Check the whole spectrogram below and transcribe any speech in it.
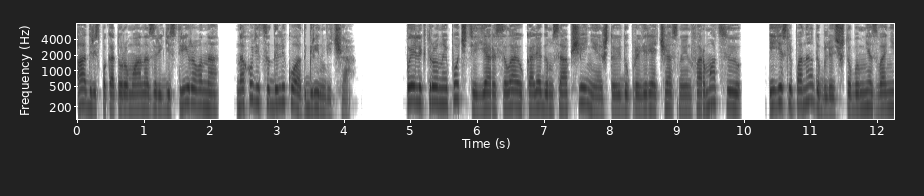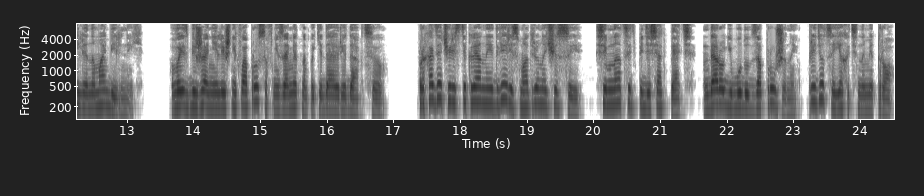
Адрес, по которому она зарегистрирована, находится далеко от Гринвича. По электронной почте я рассылаю коллегам сообщение, что иду проверять частную информацию и если понадоблюсь, чтобы мне звонили на мобильный. Во избежание лишних вопросов незаметно покидаю редакцию. Проходя через стеклянные двери, смотрю на часы. 17.55. Дороги будут запружены, придется ехать на метро.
